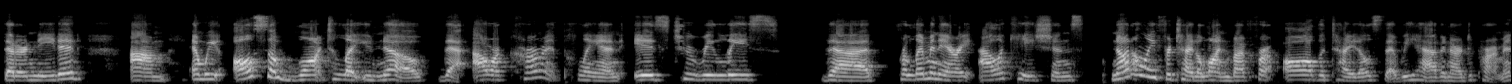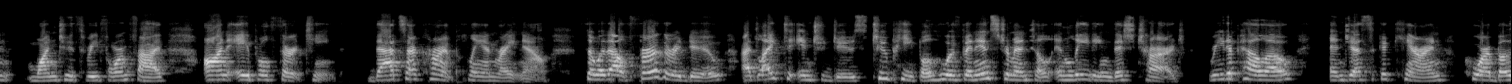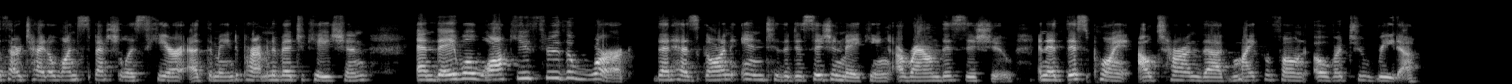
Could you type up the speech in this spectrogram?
that are needed. Um, and we also want to let you know that our current plan is to release the preliminary allocations not only for Title One, but for all the titles that we have in our department, one, two, three, four, and five, on April 13th. That's our current plan right now. So without further ado, I'd like to introduce two people who have been instrumental in leading this charge, Rita Pello and Jessica Karen, who are both our Title I specialists here at the Maine Department of Education. And they will walk you through the work that has gone into the decision making around this issue. And at this point, I'll turn the microphone over to Rita.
